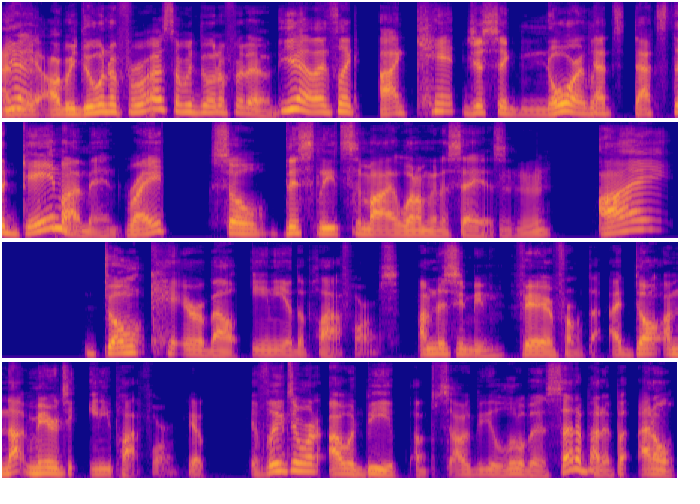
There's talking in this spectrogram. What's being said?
I Yeah. mean, are we doing it for us? Or are we doing it for them? yeah, that's like I can't just ignore. That's that's the game I'm in, right? So this leads to my what I'm going to say is Mm-hmm. I don't care about any of the platforms. I'm just gonna be very upfront with that. I don't. I'm not married to any platform. Yep. If LinkedIn were, I would be. I would be a little bit upset about it, but I don't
